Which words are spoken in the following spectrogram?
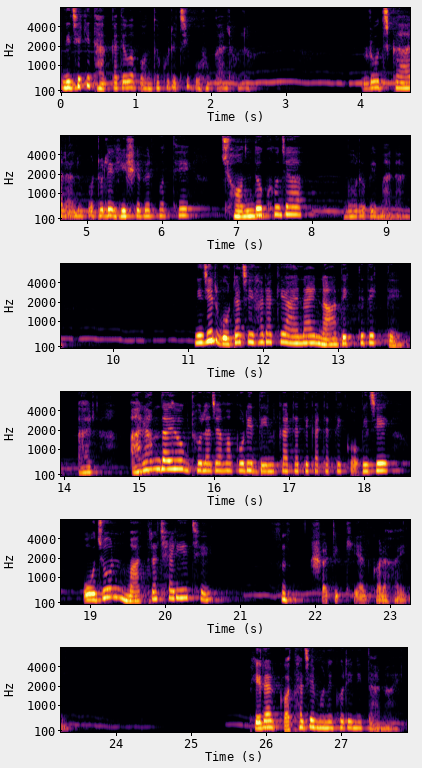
নিজেকে ধাক্কা দেওয়া বন্ধ করেছি বহুকাল হলো। রোজকার আলু পটলের হিসেবের মধ্যে ছন্দ খোঁজা বড় বেমানান। নিজের গোটা চেহারাকে আয়নায় না দেখতে দেখতে আর আরামদায়ক ঢোলা জামা পরে দিন কাটাতে কাটাতে কবে যে ওজন মাত্রা ছাড়িয়েছে, সঠিক খেয়াল করা হয়নি। ফেরার কথা যে মনে করিনি তা নয়।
